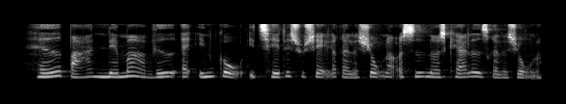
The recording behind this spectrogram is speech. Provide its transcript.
havde bare nemmere ved at indgå i tætte sociale relationer og siden også kærlighedsrelationer.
